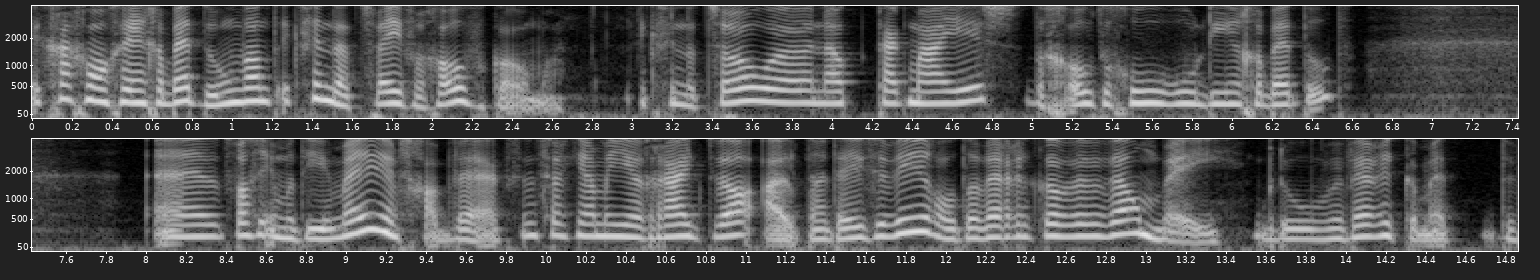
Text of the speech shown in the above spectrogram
Ik ga gewoon geen gebed doen, want ik vind dat zweverig overkomen. Ik vind dat zo, uh, nou kijk maar eens, de grote goeroe die een gebed doet. En dat was iemand die in mediumschap werkt. En dan zeg ik, ja, maar je reikt wel uit naar deze wereld. Daar werken we wel mee. Ik bedoel, we werken met de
